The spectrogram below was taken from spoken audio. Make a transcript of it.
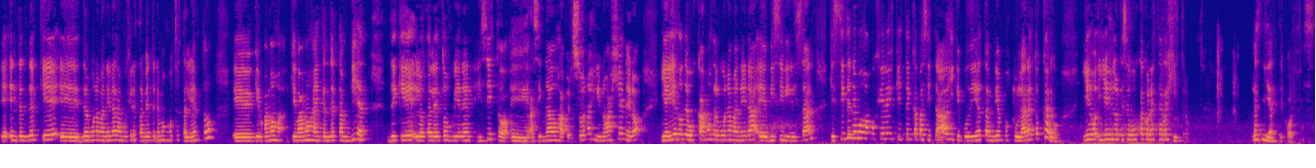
eh, entender que eh, de alguna manera las mujeres también tenemos muchos talentos, que, vamos, que vamos a entender también de que los talentos vienen, insisto, asignados a personas y no a género, y ahí es donde buscamos de alguna manera eh, visibilizar que sí tenemos a mujeres que estén capacitadas y que pudieran también postular a estos cargos. Y es, lo que se busca con este registro. La siguiente, porfis.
